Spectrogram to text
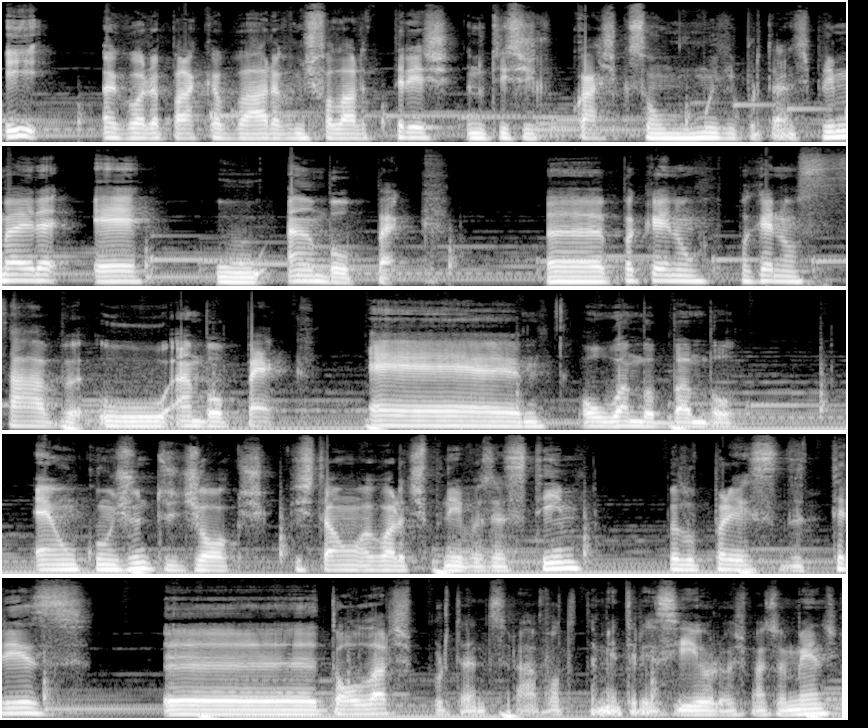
E agora, para acabar, vamos falar de três notícias que acho que são muito importantes. Primeira é o Humble Pack. Uh, para, quem não, para quem não sabe, o Humble Pack é. ou Humble Bumble é um conjunto de jogos que estão agora disponíveis na Steam pelo preço de 13 uh, ah, dólares, portanto será à volta também 13 euros mais ou menos,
